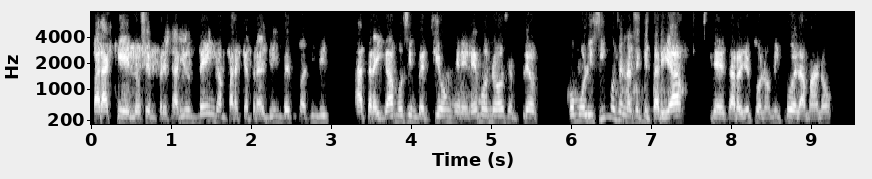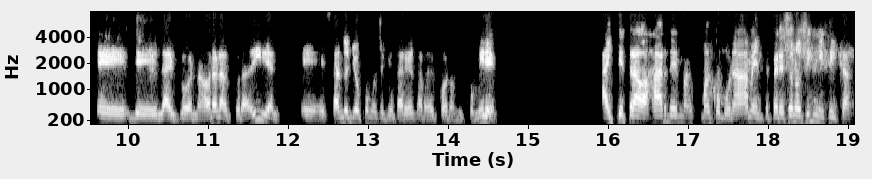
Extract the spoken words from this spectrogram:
para que los empresarios vengan, para que a través de Invest Pacific atraigamos inversión, generemos nuevos empleos, como lo hicimos en la Secretaría de Desarrollo Económico de la mano de la gobernadora, la doctora Dilian, eh, estando yo como secretario de Desarrollo Económico. Mire, hay que trabajar de mancomunadamente, pero eso no significa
